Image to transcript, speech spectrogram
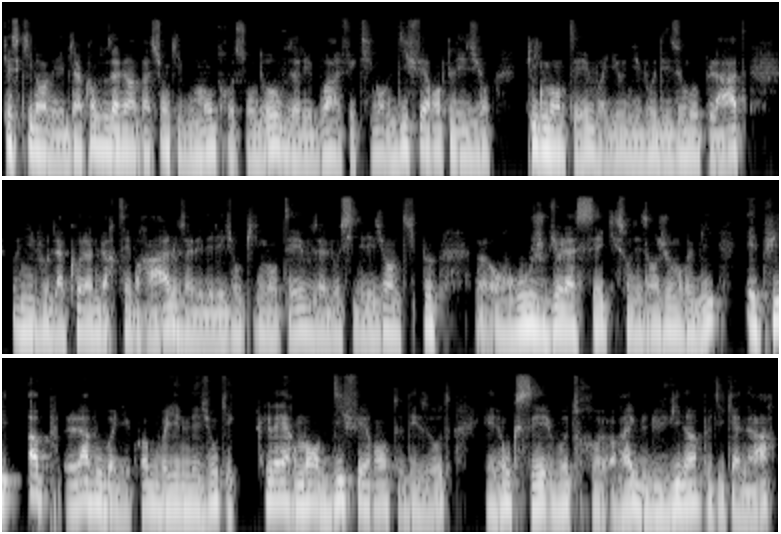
qu'est-ce qu'il en est? Eh bien, quand vous avez un patient qui vous montre son dos, vous allez voir effectivement différentes lésions pigmentées, vous voyez, au niveau des omoplates, au niveau de la colonne vertébrale, vous avez des lésions pigmentées, vous avez aussi des lésions un petit peu euh, rouges, violacées, qui sont des angiomes rubis. Et puis, hop, là, vous voyez quoi? Vous voyez une lésion qui est clairement différente des autres. Et donc, c'est votre règle du vilain petit canard.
